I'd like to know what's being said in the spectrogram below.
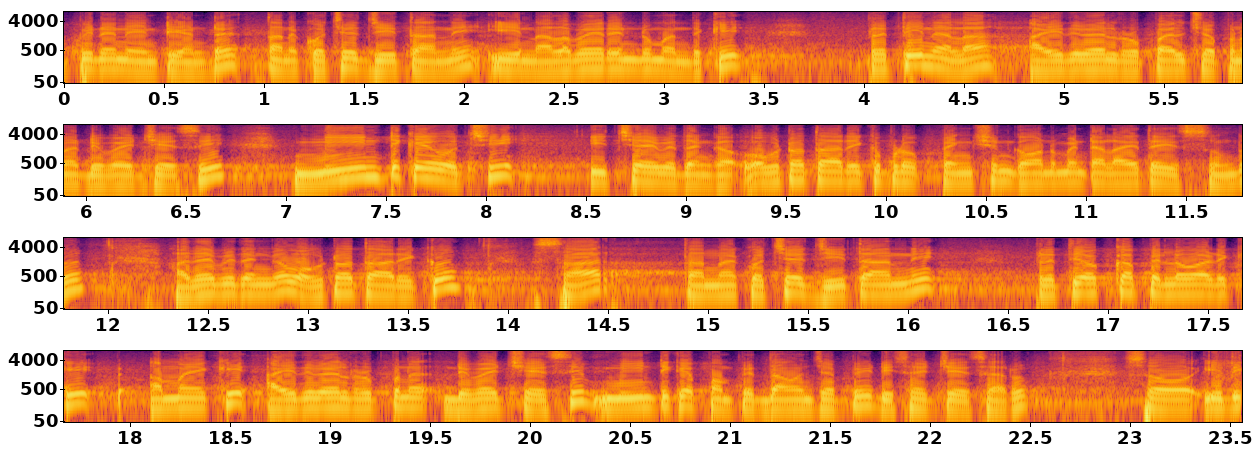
ఒపీనియన్ ఏంటి అంటే తనకు వచ్చే జీతాన్ని ఈ నలభై రెండు మందికి ప్రతి నెల ఐదు వేల రూపాయల చొప్పున డివైడ్ చేసి మీ ఇంటికే వచ్చి ఇచ్చే విధంగా ఒకటో తారీఖు ఇప్పుడు పెన్షన్ గవర్నమెంట్ ఎలా అయితే ఇస్తుందో అదేవిధంగా ఒకటో తారీఖు సార్ తనకు వచ్చే జీతాన్ని ప్రతి ఒక్క పిల్లవాడికి అమ్మాయికి ఐదు వేల రూపాయలు డివైడ్ చేసి మీ ఇంటికే పంపిద్దామని చెప్పి డిసైడ్ చేశారు. సో ఇది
